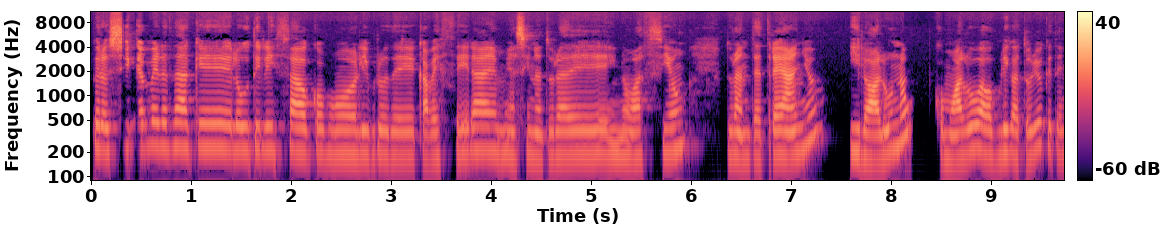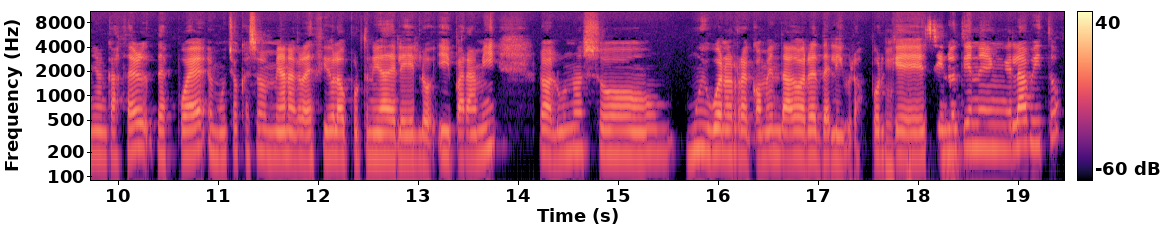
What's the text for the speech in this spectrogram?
pero sí que es verdad que lo he utilizado como libro de cabecera en mi asignatura de innovación durante tres años y los alumnos, como algo obligatorio que tenían que hacer, después en muchos casos me han agradecido la oportunidad de leerlo y para mí los alumnos son muy buenos recomendadores de libros, porque si no tienen el hábito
